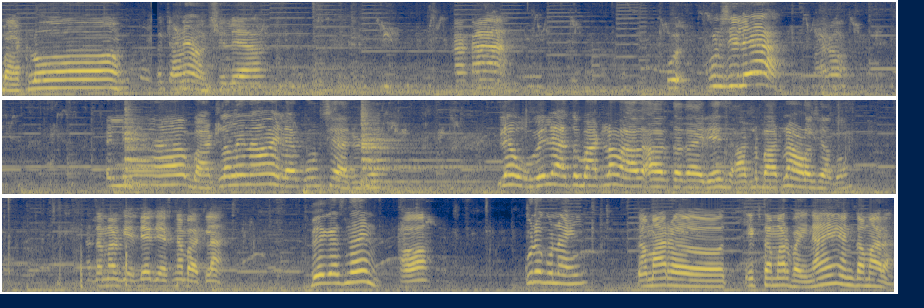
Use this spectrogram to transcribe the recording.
બાટલો જાણે આવશે લે કોણ છે લે એટલે બાટલા લઈને આવે એટલે કોણ છે. હારું એટલે લે આ તો બાટલા આવ- આવતા હતા રે. આટલા બાટલા વાળો છે આ તો. તમારે બે ગેસના બાટલા. બે ગેસ નહીં ને? હા. કોને કોને અહીં તમાર એક તમારા ભાઈના હે અને તમારા.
